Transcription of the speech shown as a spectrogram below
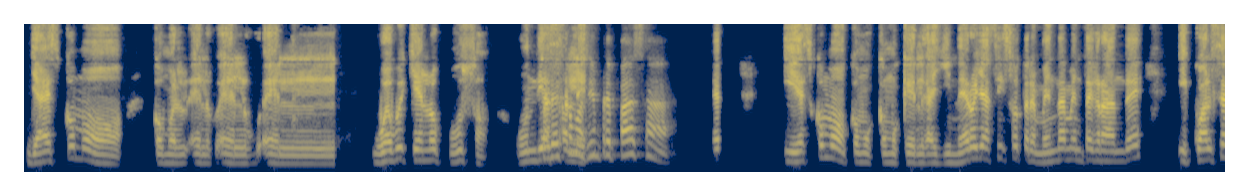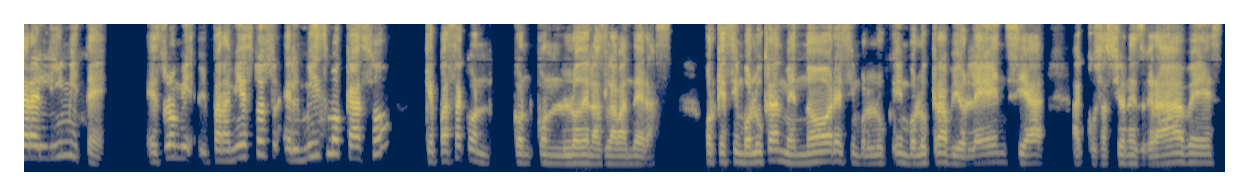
ya es como, como el, el, el, el huevo y quién lo puso. Un día Pero es como siempre pasa. Y es como, como, como que el gallinero ya se hizo tremendamente grande. ¿Y cuál será el límite? Es lo para mí esto es el mismo caso que pasa con, con, con lo de las lavanderas, porque se involucran menores, involucra, involucra violencia, acusaciones graves,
